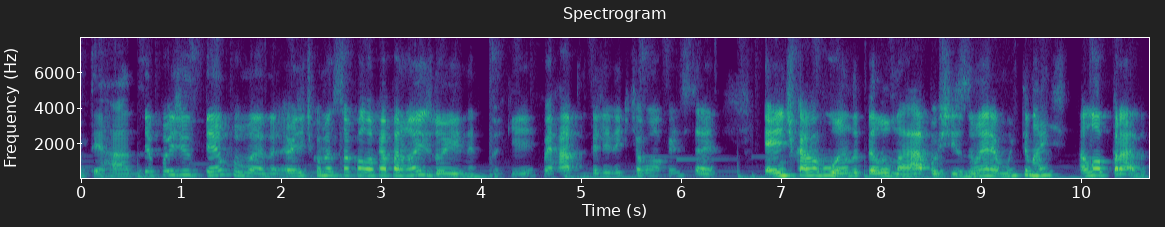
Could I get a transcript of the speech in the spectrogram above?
Muito errado. depois de um tempo, mano, a gente começou a colocar pra nós dois, né? Porque foi rápido pra ele ver que tinha alguma coisa estranha. E aí a gente ficava voando pelo mapa, o X1 era muito mais aloprado.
